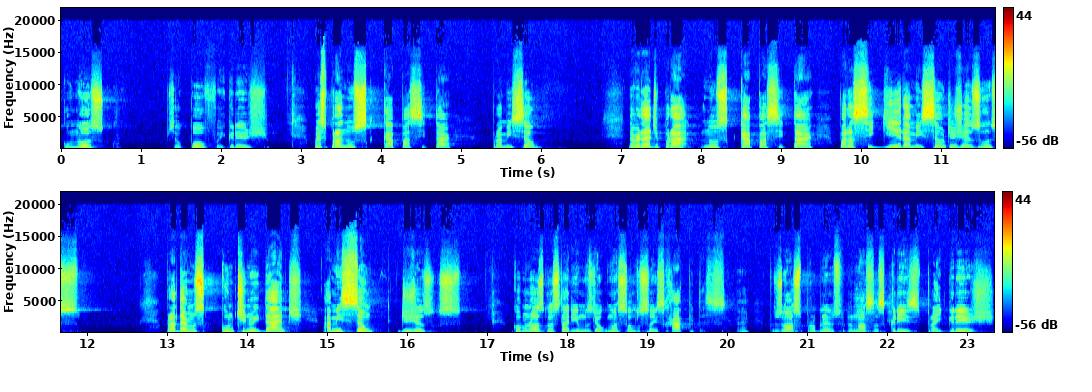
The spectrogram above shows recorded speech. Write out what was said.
conosco, seu povo, a igreja, mas para nos capacitar para a missão. Na verdade, para nos capacitar para seguir a missão de Jesus, para darmos continuidade à missão de Jesus. Como nós gostaríamos de algumas soluções rápidas né, para os nossos problemas, para as nossas crises, para a igreja,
